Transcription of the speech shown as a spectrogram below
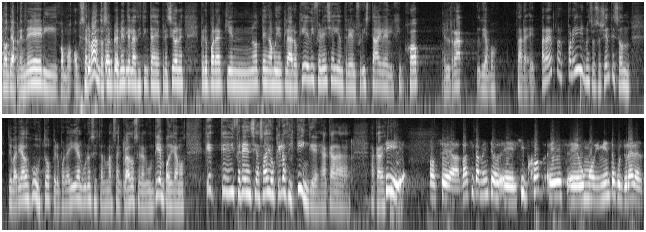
donde aprender y como observando simplemente las distintas expresiones, pero para quien no tenga muy en claro, ¿qué diferencia hay entre el freestyle, el hip hop, el rap, digamos? Para, para por ahí nuestros oyentes son de variados gustos, pero por ahí algunos están más anclados en algún tiempo, digamos. ¿Qué, qué diferencias hay o qué los distingue a cada, a cada sí. O sea, básicamente el hip hop es eh, un movimiento cultural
